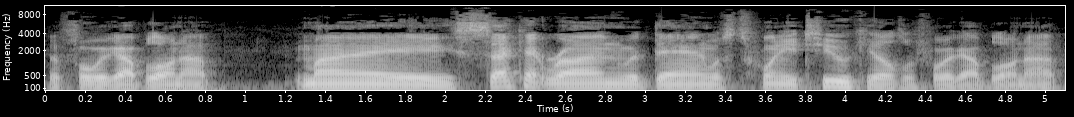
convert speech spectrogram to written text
before we got blown up. My second run with Dan was 22 kills before we got blown up.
